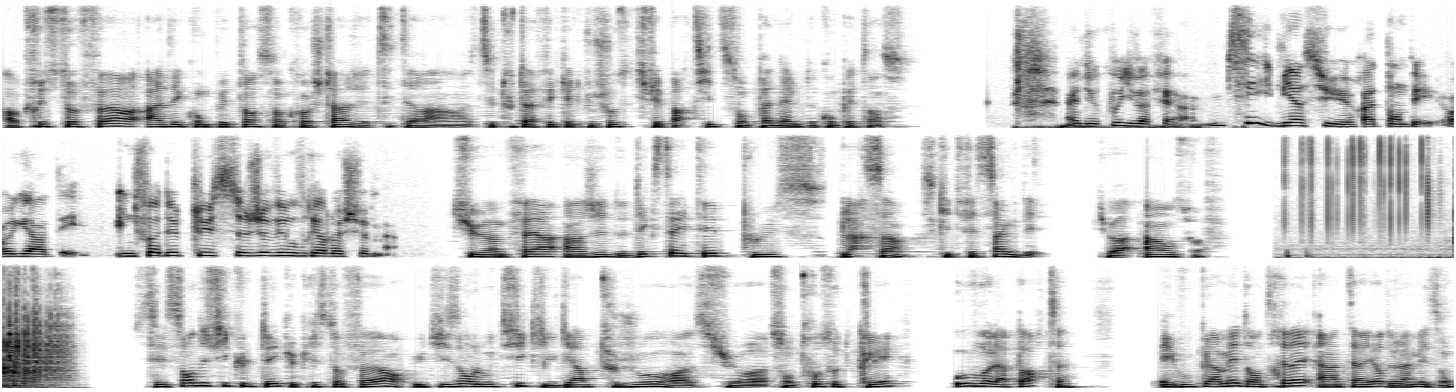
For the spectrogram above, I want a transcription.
Alors Christopher a des compétences en crochetage, etc. hein. C'est tout à fait quelque chose qui fait partie de son panel de compétences. Et du coup, il va faire. Si, bien sûr. Attendez, regardez. Une fois de plus, je vais ouvrir le chemin. Tu vas me faire un jet de dextérité plus larcin, ce qui te fait 5 dés. Tu as 1 en soif. C'est sans difficulté que Christopher, utilisant l'outil qu'il garde toujours euh, sur euh, son trousseau de clés, ouvre la porte et vous permet d'entrer à l'intérieur de la maison.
